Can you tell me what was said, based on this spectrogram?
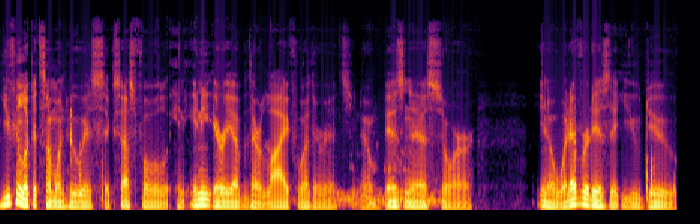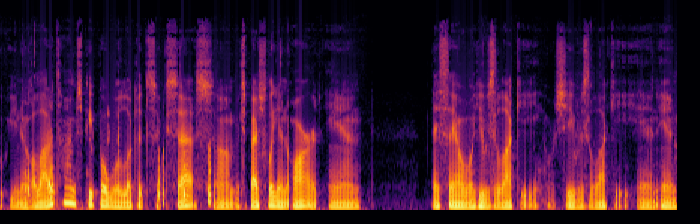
You can look at someone who is successful in any area of their life, whether it's you know business or you know whatever it is that you do. You know, a lot of times people will look at success, um, especially in art, and they say, "Oh, well, he was lucky or she was lucky," and and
